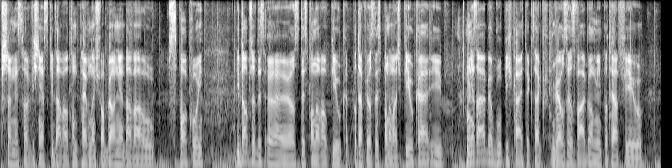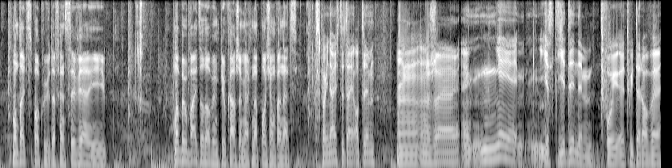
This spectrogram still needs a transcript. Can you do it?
Przemysław Wiśniewski dawał tą pewność w obronie, dawał spokój i dobrze e, rozdysponował piłkę, potrafił rozdysponować piłkę i nie zarabiał głupich kartek, tak? Grał z rozwagą i potrafił no, dać spokój w defensywie i no, był bardzo dobrym piłkarzem, jak na poziom Wenecji. Wspominałeś tutaj o tym, że nie jest jedynym twój twitterowy,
